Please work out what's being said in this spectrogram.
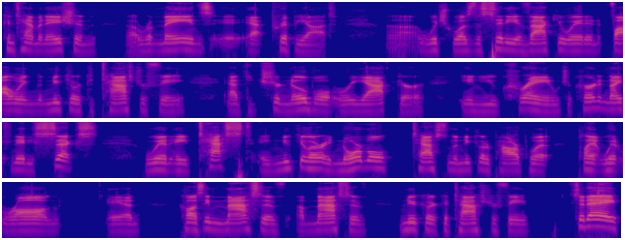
contamination uh, remains at Pripyat, uh, which was the city evacuated following the nuclear catastrophe at the Chernobyl reactor in Ukraine, which occurred in 1986 when a test, a nuclear, a normal test on the nuclear power plant plant went wrong and caused a massive, a massive nuclear catastrophe. Today,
